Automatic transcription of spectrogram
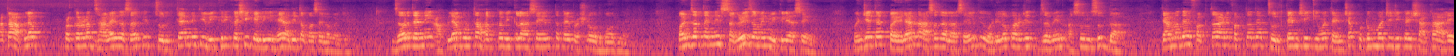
आता आपल्या प्रकरणात झालंय कसं की चुलत्यांनी ती विक्री कशी केली हे आधी तपासायला पाहिजे. जर त्यांनी आपल्यापुरता हक्क विकला असेल तर काही प्रश्न उद्भवत नाही. पण जर त्यांनी सगळी जमीन विकली असेल म्हणजे त्यात पहिल्यांदा असं झालं असेल की वडिलोपार्जित जमीन असून सुद्धा त्यामध्ये फक्त आणि फक्त त्या चुलत्यांची किंवा त्यांच्या कुटुंबाची जी काही शाखा आहे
